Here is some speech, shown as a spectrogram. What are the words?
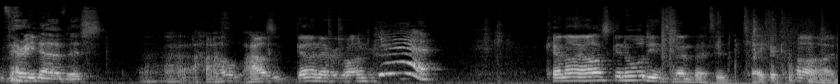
very nervous. Uh, how, how's it going, everyone? Yeah. Can I ask an audience member to take a card?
